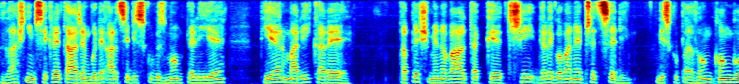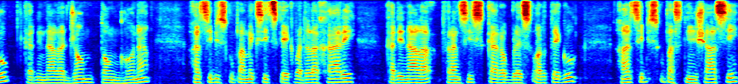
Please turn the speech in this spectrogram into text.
Zvláštním sekretářem bude arcibiskup z Montpellier Pierre-Marie Carré. Papež jmenoval také tři delegované předsedy. Biskupa z Hongkongu, kardinála John Tonghona, arcibiskupa mexické Guadalajary, kardinála Francisca Robles Ortegu a arcibiskupa z Kinshasy,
